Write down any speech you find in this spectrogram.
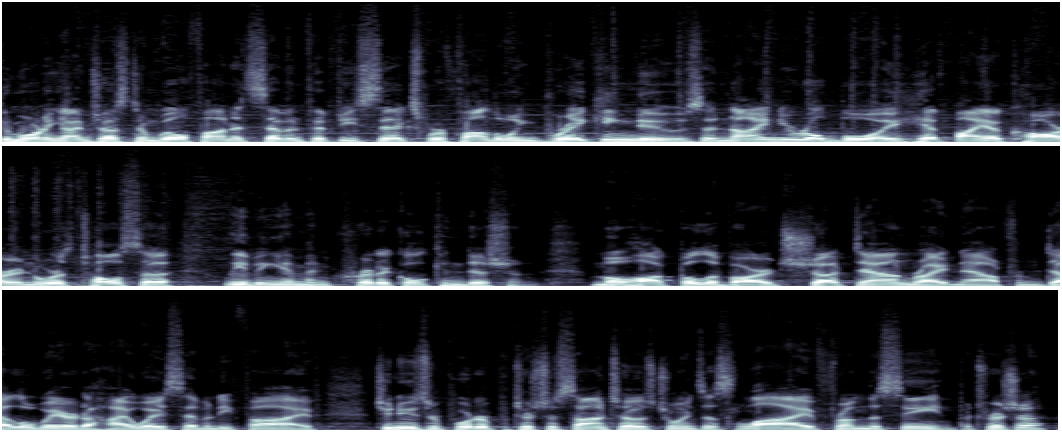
Good morning. I'm Justin Wilfon at 756. We're following breaking news. A nine-year-old boy hit by a car in North Tulsa, leaving him in critical condition. Mohawk Boulevard shut down right now from Delaware to Highway 75. 2 News reporter Patricia Santos joins us live from the scene. Patricia?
